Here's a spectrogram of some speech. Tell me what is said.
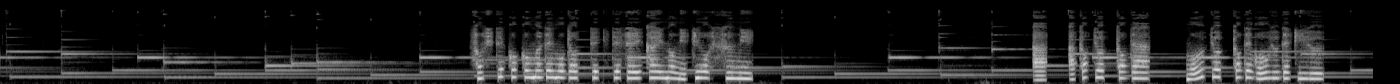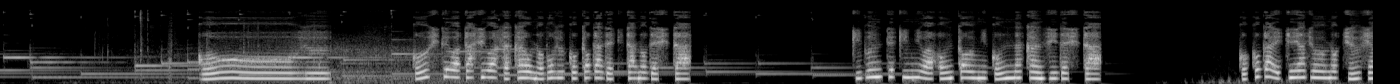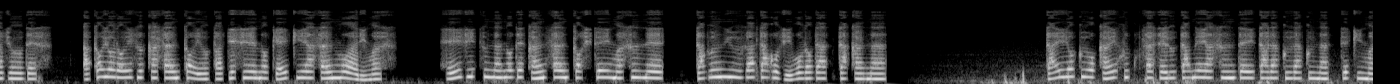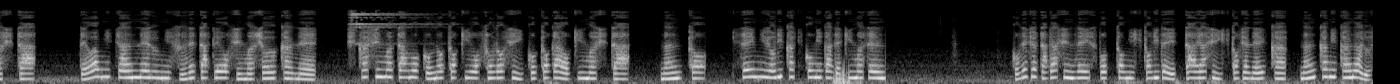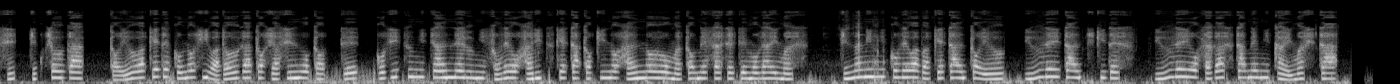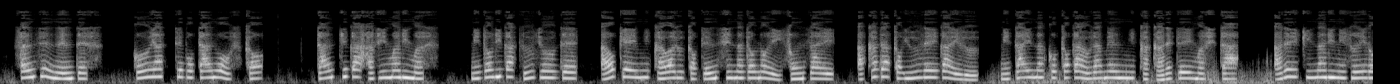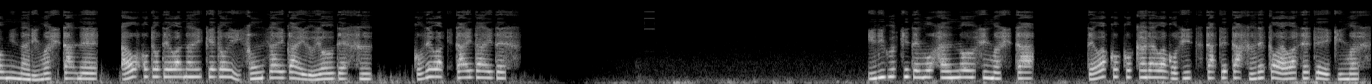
そしてここまで戻ってきて正解の道を進み。あ、あとちょっとだ。もうちょっとでゴールできる。ゴール。こうして私は坂を登ることができたのでした。気分的には本当にこんな感じでした。ここが一夜城の駐車場です。あと鎧塚さんというパティシエのケーキ屋さんもあります。平日なので閑散としていますね。多分夕方5時頃だったかな。体力を回復させるため休んでいたら暗くなってきました。では2チャンネルにすれたてをしましょうかね。しかしまたもこの時恐ろしいことが起きました。なんと、規制により書き込みができません。これじゃただ心霊スポットに一人で行った怪しい人じゃねえか。なんかみかんあるし、畜生が、というわけでこの日は動画と写真を撮って、後日にチャンネルにそれを貼り付けた時の反応をまとめさせてもらいます。ちなみにこれはバケタンという、幽霊探知機です。幽霊を探すために買いました。3000円です。こうやってボタンを押すと、探知が始まります。緑が通常で、青系に変わると天使などのいい存在、赤だと幽霊がいる、みたいなことが裏面に書かれていました。あれいきなり水色になりましたね。青ほどではないけどいい存在がいるようです。これは期待大です。入り口でも反応しました。ではここからは後日立てたスレと合わせていきます。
